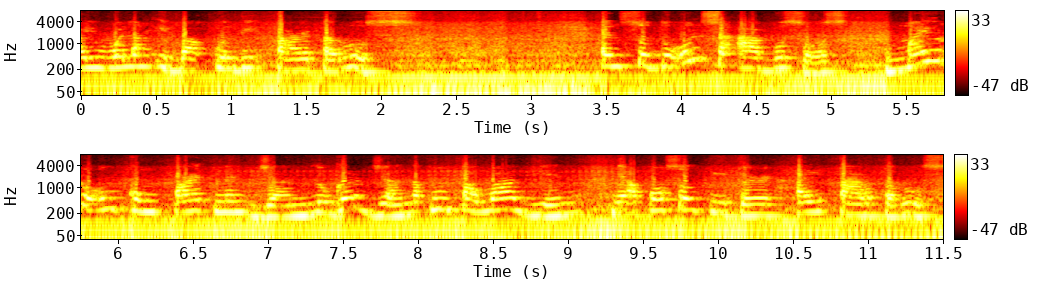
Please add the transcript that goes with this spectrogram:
ay walang iba kundi Tartarus. And so doon sa Abusos, mayroong compartment dyan, lugar dyan na kung tawagin ni Apostle Peter ay Tartarus.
